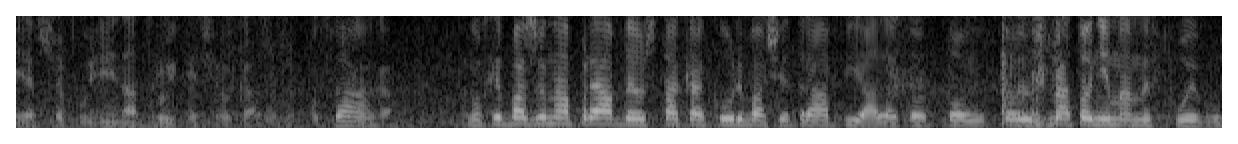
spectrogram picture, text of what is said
Jeszcze później na trójkę się okaże, że podciąga. No chyba, że naprawdę już taka kurwa się trafi, ale to, to, to już na to nie mamy wpływu.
